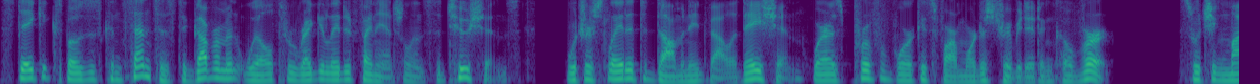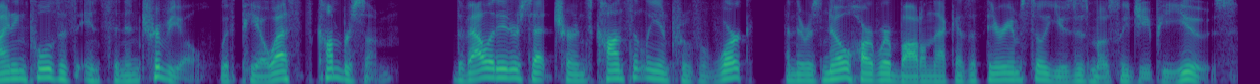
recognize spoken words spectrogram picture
Stake exposes consensus to government will through regulated financial institutions, which are slated to dominate validation, whereas proof of work is far more distributed and covert. Switching mining pools is instant and trivial. With POS, it's cumbersome. The validator set churns constantly in proof of work, and there is no hardware bottleneck as Ethereum still uses mostly GPUs.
